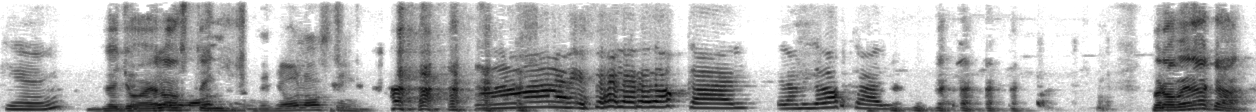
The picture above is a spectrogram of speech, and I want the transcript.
¿Quién? De Joel Austin. De Joel Austin. Ah, ese es el héroe de Oscar, el amigo de Oscar. Pero ven acá,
